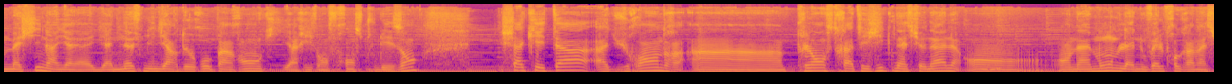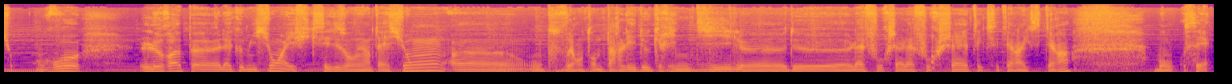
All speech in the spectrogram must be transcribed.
machine. hein. Il y a 9 milliards d'euros par an qui arrivent en France tous les ans. Chaque État a dû rendre un plan stratégique national en, en amont de la nouvelle programmation. En gros, L'Europe, euh, la Commission avait fixé des orientations. Euh, on pouvait entendre parler de Green Deal, euh, de la fourche à la fourchette, etc., etc. Bon, c'est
